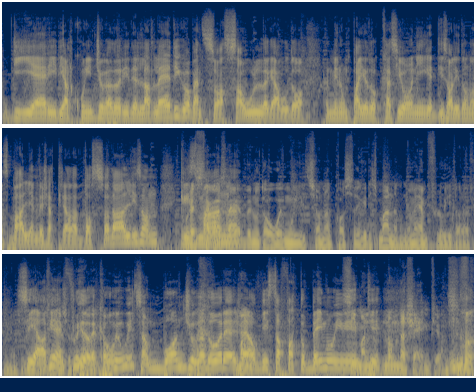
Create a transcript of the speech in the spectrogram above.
di ieri di alcuni giocatori dell'Atletico. Penso a Saul che ha avuto almeno un paio di occasioni che di solito non sbaglia, invece ha tirato addosso ad Allison. Pure questa Griezmann. cosa che è venuto Owen Wilson al posto di Griezmann, secondo me ha influito alla fine. Sì, alla fine è sul influito perché Owen Wilson è un buon giocatore. Ma- Cioè, ho visto, ha fatto bei movimenti. Sì, ma n- non da Champions. No,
